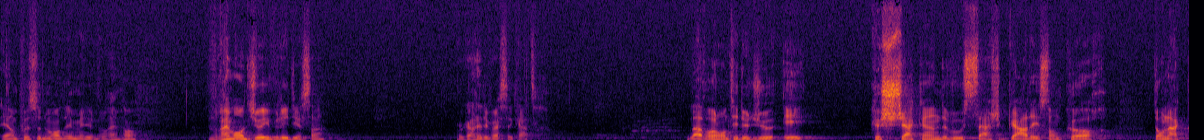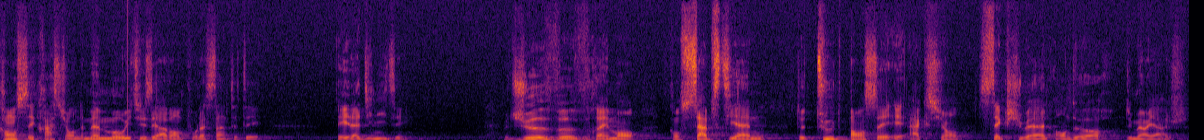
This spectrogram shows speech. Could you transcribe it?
Et on peut se demander, mais vraiment, vraiment Dieu, il voulait dire ça? Regardez le verset 4. La volonté de Dieu est que chacun de vous sache garder son corps dans la consécration, le même mot utilisé avant pour la sainteté et la dignité. Dieu veut vraiment qu'on s'abstienne de toute pensée et action sexuelle en dehors du mariage.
